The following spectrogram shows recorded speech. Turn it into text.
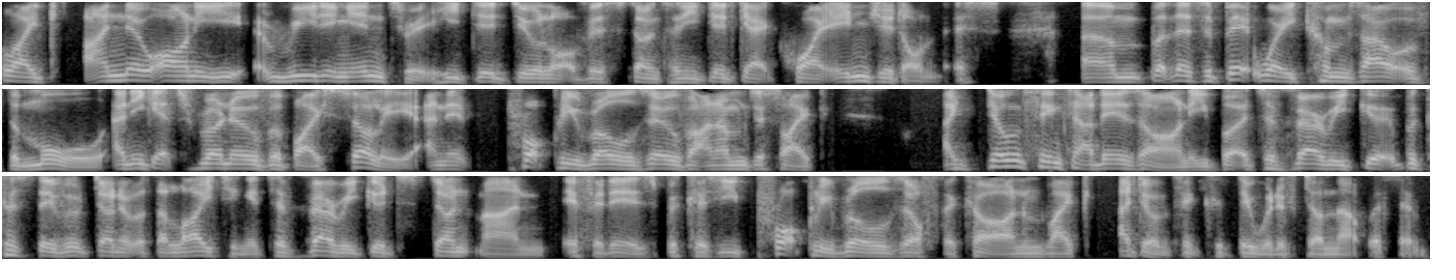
like I know Arnie reading into it, he did do a lot of his stunts and he did get quite injured on this. Um, but there's a bit where he comes out of the mall and he gets run over by Sully and it properly rolls over, and I'm just like, I don't think that is Arnie, but it's a very good because they've done it with the lighting. It's a very good stuntman if it is because he properly rolls off the car, and I'm like, I don't think that they would have done that with him.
